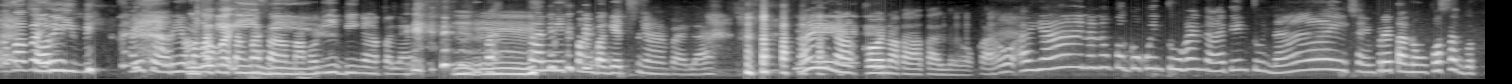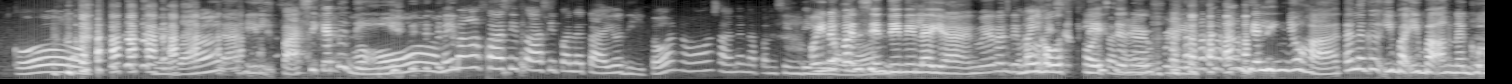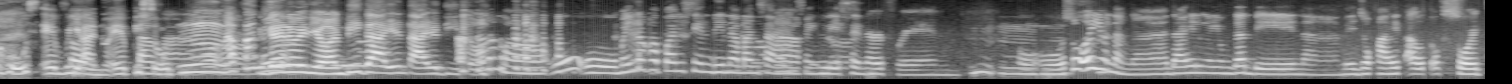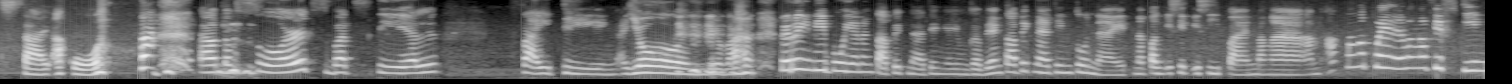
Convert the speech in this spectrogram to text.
Magpapa-EB. Ay, sorry, yung mga titang kasama ko. EB nga pala. Mm-mm. Fan meet pang bagets nga pala. Ay, nako, nakakaloka. O, ayan, anong pagkukwentuhan natin tonight? Siyempre, tanong ko, sagot ko. diba? Dahil fussy ka today. Oo, may mga fussy-fussy pala tayo dito, no? Sana napansin din Oy, nila napansin yun. din nila yan. Meron din May host isang listener friend. Ang galing nyo ha. Talagang iba-iba ang nag-host every So, ano episode. tama. Oo. Mm, napansin. Ganon yun. Bigayan tayo dito. Tama. Oo, may nakapansin din naman sa aking listener friend. Mm-mm. Oo. So, ayun na nga. Dahil ngayong gabi na medyo kahit out of sorts tayo, ako, out of sorts, but still fighting. Ayun, di ba? Pero hindi po yan ang topic natin ngayong gabi. Ang topic natin tonight, na pag-isip-isipan, mga, um, ah, mga, 20, mga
